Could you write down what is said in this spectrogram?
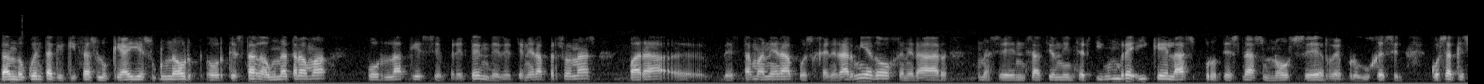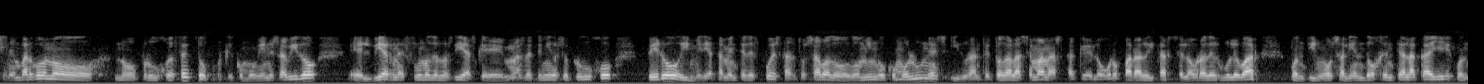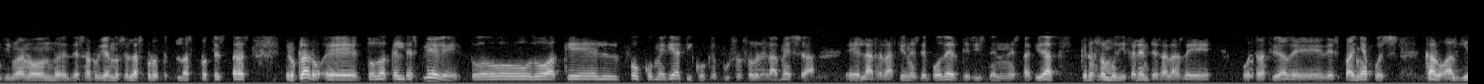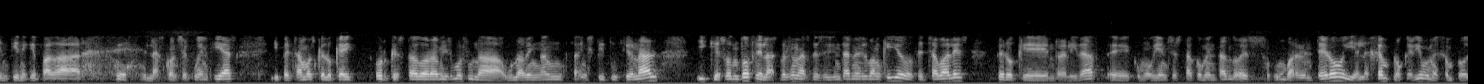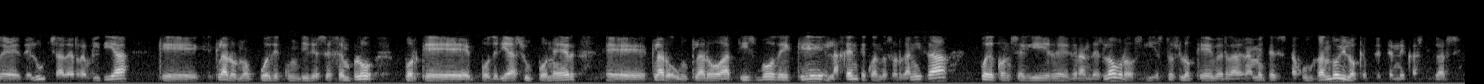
dando cuenta que quizás lo que hay es una orquestada, una trama por la que se pretende detener a personas para eh, de esta manera pues generar miedo, generar una sensación de incertidumbre y que las protestas no se reprodujesen, cosa que sin embargo no, no produjo efecto, porque como bien es sabido, el viernes fue uno de los días que más detenido se produjo, pero inmediatamente después, tanto sábado, domingo como lunes, y durante toda la semana hasta que logró paralizarse la obra del Boulevard, continuó saliendo gente a la calle, continuaron desarrollándose las, las protestas, pero claro, eh, todo aquel despliegue, todo aquel foco mediático que puso sobre la mesa eh, las relaciones de poder que existen en esta ciudad, que no son muy diferentes a las de otra ciudad de, España, pues claro, alguien tiene que pagar las consecuencias y pensamos que lo que hay orquestado ahora mismo es una, una venganza institucional y que son 12 las personas que se sientan en el banquillo, 12 chavales, pero que en realidad, eh, como bien se está comentando, es un barrio entero y el ejemplo que dio, un ejemplo de, lucha, de rebeldía, que, claro, no puede cundir ese ejemplo porque podría suponer, eh, claro, un claro atisbo de que la gente cuando se organiza puede conseguir eh, grandes logros y esto es lo que verdaderamente se está juzgando y lo que pretende castigarse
